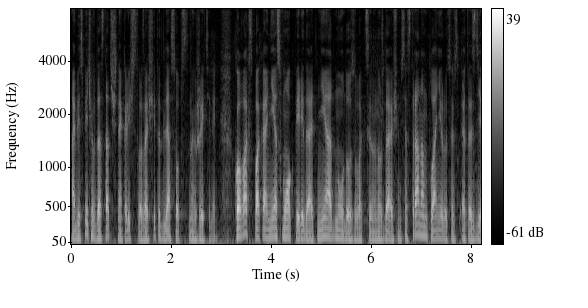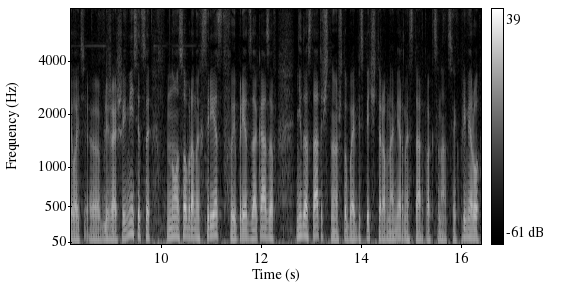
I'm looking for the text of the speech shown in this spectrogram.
обеспечив достаточное количество защиты для собственных жителей. COVAX пока не смог передать ни одну дозу вакцины нуждающимся странам. Планируется это сделать э, в ближайшие месяцы, но собранных средств и предзаказов недостаточно, чтобы обеспечить равномерный старт вакцинации. К примеру,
